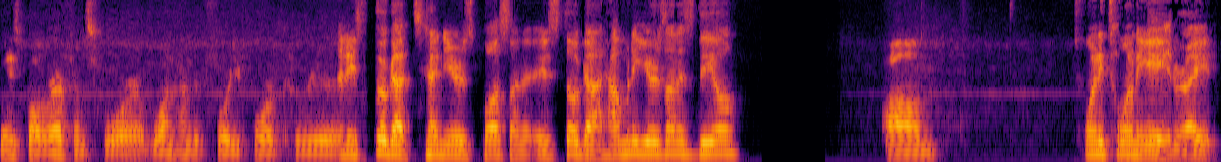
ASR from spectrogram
baseball reference for a 144 career. And he's still got 10 years plus on it. He's still got how many years on his deal? um, 2028, right?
